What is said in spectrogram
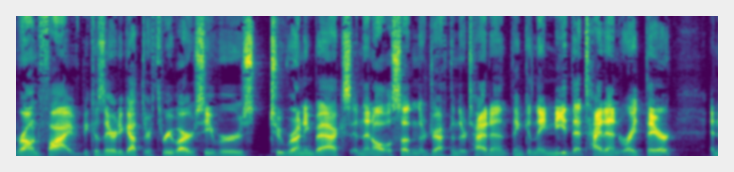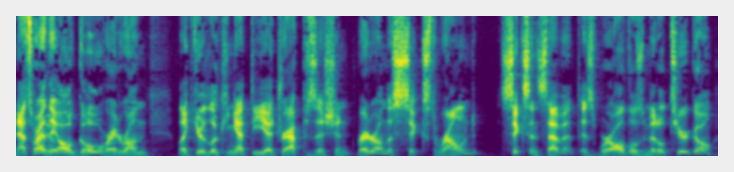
round five because they already got their three wide receivers, two running backs, and then all of a sudden they're drafting their tight end thinking they need that tight end right there. And that's why they all go right around, like you're looking at the uh, draft position, right around the sixth round, sixth and seventh is where all those middle tier go.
